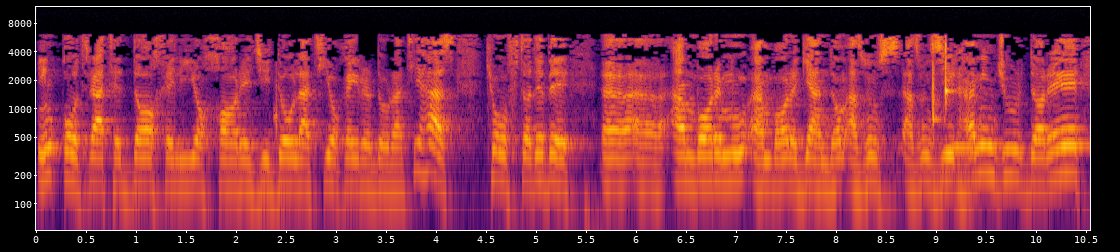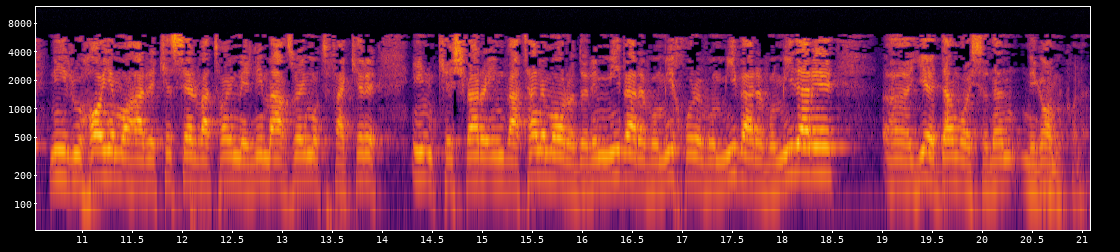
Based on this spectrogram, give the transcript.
این قدرت داخلی یا خارجی دولتی و غیر دولتی هست که افتاده به انبار, انبار گندم. از اون, از اون زیر همین جور داره نیروهای محرکه ثروتهای ملی مغزهای متفکر این کشور و این وطن ما رو داره می‌بره و می‌خوره و می‌بره و میداره یه ادم وایستادن نگاه می‌کنن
